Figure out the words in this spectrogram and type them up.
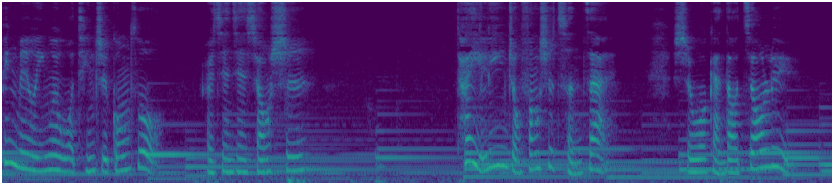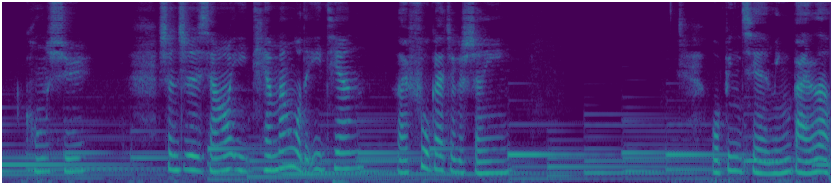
并没有因为我停止工作而渐渐消失，它以另一种方式存在，使我感到焦虑、空虚。甚至想要以填满我的一天来覆盖这个声音，我并且明白了，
